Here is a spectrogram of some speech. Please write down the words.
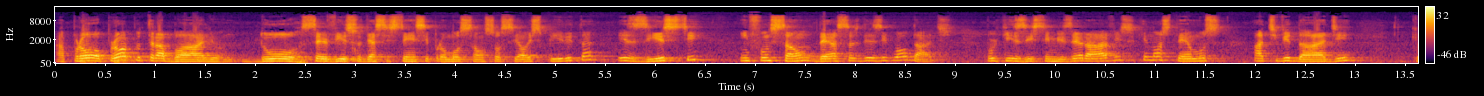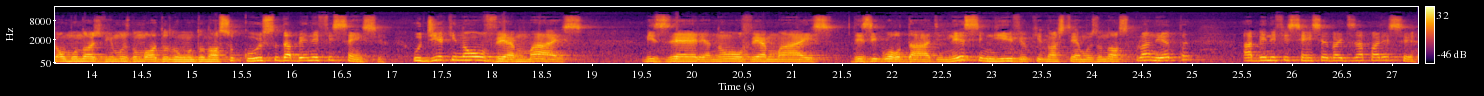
o próprio trabalho do Serviço de Assistência e Promoção Social Espírita existe em função dessas desigualdades, porque existem miseráveis que nós temos atividade, como nós vimos no módulo 1 do nosso curso, da beneficência. O dia que não houver mais miséria, não houver mais desigualdade nesse nível que nós temos no nosso planeta, a beneficência vai desaparecer,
